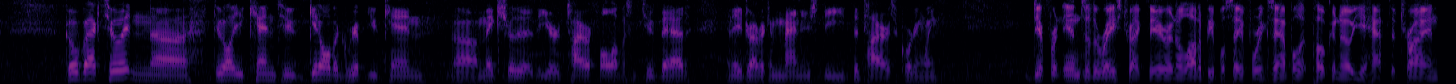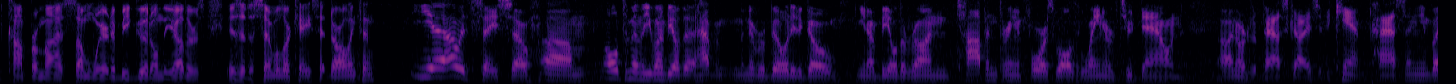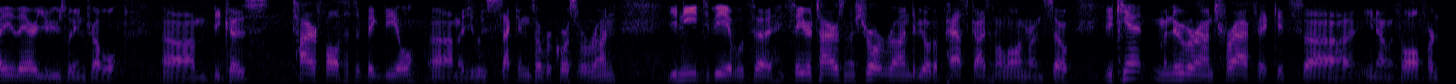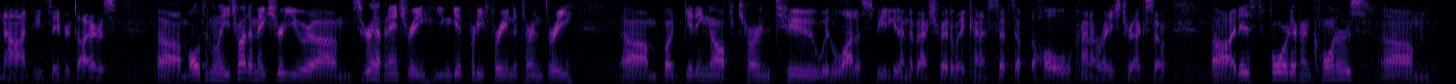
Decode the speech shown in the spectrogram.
go back to it and uh, do all you can to get all the grip you can. Uh, make sure that your tire fall off isn't too bad, and the driver can manage the, the tires accordingly. different ends of the racetrack there, and a lot of people say, for example, at Pocono, you have to try and compromise somewhere to be good on the others. Is it a similar case at Darlington? Yeah, I would say so. Um, ultimately, you want to be able to have maneuverability to go, you know, be able to run top and three and four as well as a lane or two down uh, in order to pass guys. If you can't pass anybody there, you're usually in trouble um, because tire fall is such a big deal. Um, as you lose seconds over the course of a run, you need to be able to save your tires in the short run to be able to pass guys in the long run. So if you can't maneuver around traffic, it's uh, you know it's all for naught if you can save your tires. Um, ultimately, you try to make sure you're um, secure enough an entry. You can get pretty free into turn three, um, but getting off turn two with a lot of speed to get on the back straightaway kind of sets up the whole kind of racetrack. So uh, it is four different corners. Um,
